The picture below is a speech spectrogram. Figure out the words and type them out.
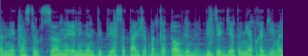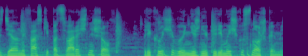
Остальные конструкционные элементы пресса также подготовлены. Везде, где это необходимо, сделаны фаски под сварочный шов. Прикручиваю нижнюю перемычку с ножками.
